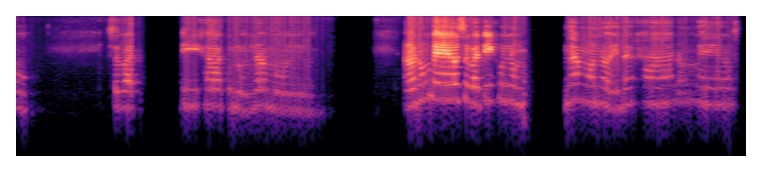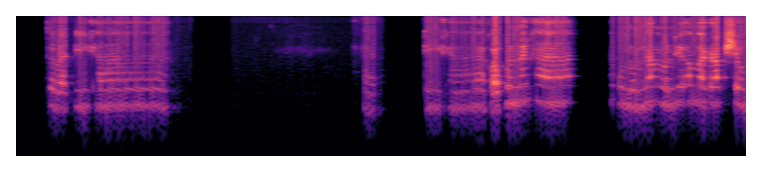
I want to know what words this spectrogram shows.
ลสวัสดีค่ะ คุณหนุ่มหน้ามนเอาน้องแมว สวัสดีคุณหนุ่มหน้ามนหน่อยนะคะ น้องแมว สวัสดีค่ะ ดีค่ะ ขอบคุณนะคะ คุณหนุ่มหน้ามนที่เข้ามารับชม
